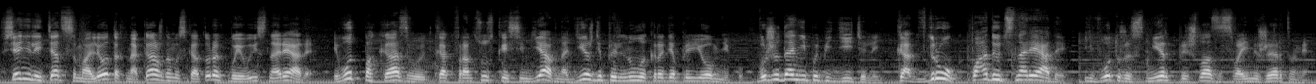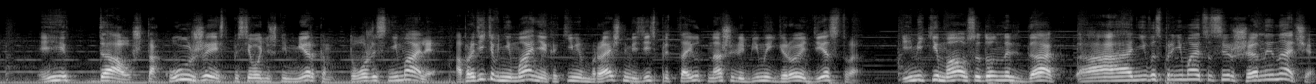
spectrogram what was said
Все они летят в самолетах, на каждом из которых боевые снаряды. И вот показывают, как французская семья в надежде прильнула к радиоприемнику, в ожидании победителей. Как вдруг падают снаряды, и вот уже смерть пришла за своими жертвами. И да уж, такую жесть по сегодняшним меркам тоже снимали. Обратите внимание, какими мрачными здесь предстают наши любимые герои детства – и Микки Маус, и Дональд Дак, а они воспринимаются совершенно иначе.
